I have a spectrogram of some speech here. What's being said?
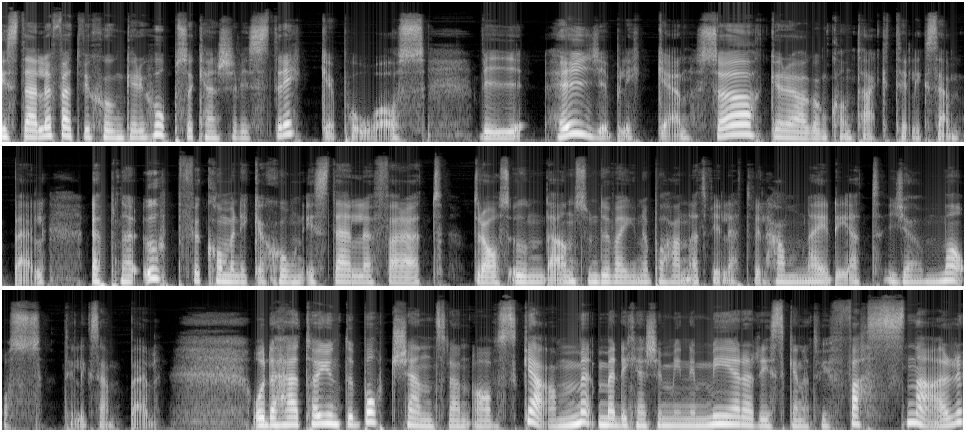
Istället för att vi sjunker ihop så kanske vi sträcker på oss. Vi höjer blicken, söker ögonkontakt till exempel, öppnar upp för kommunikation istället för att dra oss undan, som du var inne på Hanna, att vi lätt vill hamna i det, att gömma oss till exempel. Och det här tar ju inte bort känslan av skam, men det kanske minimerar risken att vi fastnar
